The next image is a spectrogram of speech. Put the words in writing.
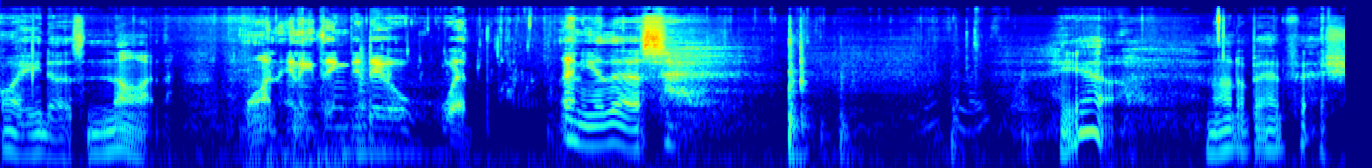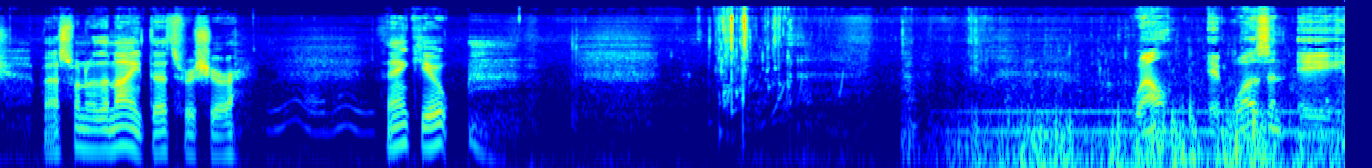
Boy, he does not want anything to do with any of this. Nice. Yeah, not a bad fish. Best one of the night, that's for sure. Yeah, nice. Thank you. Well, it wasn't a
